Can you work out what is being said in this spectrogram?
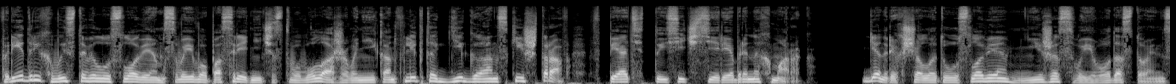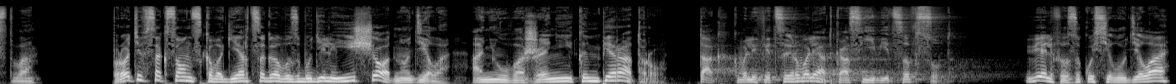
Фридрих выставил условием своего посредничества в улаживании конфликта гигантский штраф в пять тысяч серебряных марок. Генрих счел это условие ниже своего достоинства. Против саксонского герцога возбудили еще одно дело о неуважении к императору. Так квалифицировали отказ явиться в суд. Вельф закусил у дела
